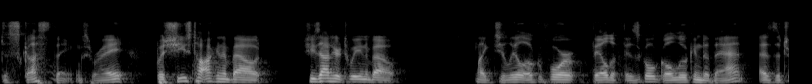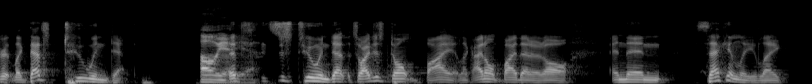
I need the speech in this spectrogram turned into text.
discuss things, right? But she's talking about she's out here tweeting about like Jahlil Okafor failed a physical. Go look into that as the trip. Like that's too in depth. oh yeah, That's yeah. it's just too in depth. So I just don't buy it. Like I don't buy that at all. And then secondly, like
